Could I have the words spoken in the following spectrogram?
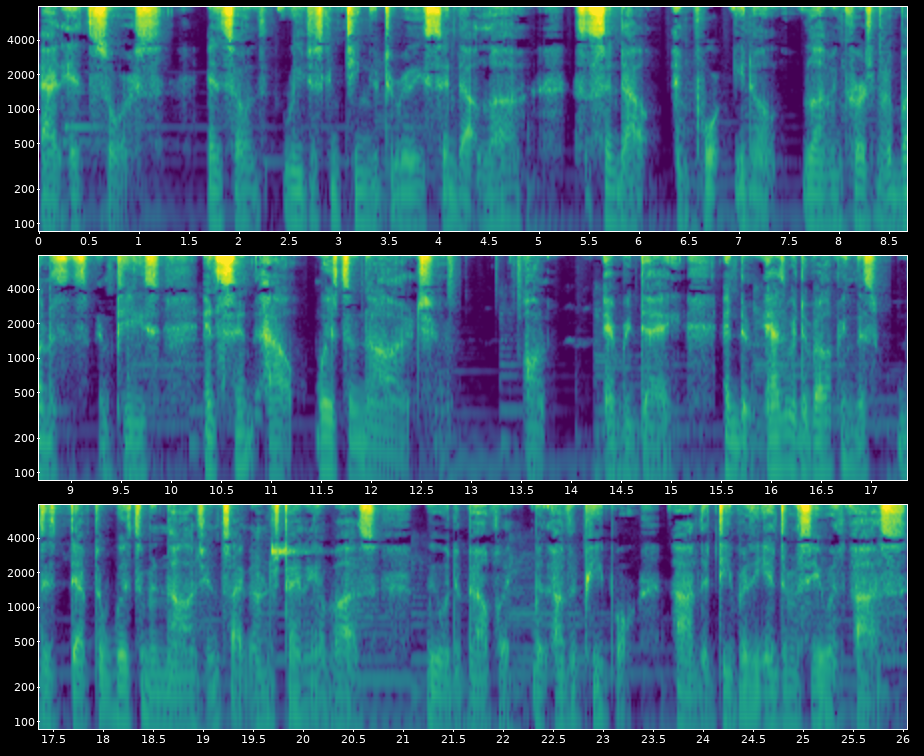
at its source. And so we just continue to really send out love, send out import, you know, love, encouragement, abundance, and peace, and send out wisdom, knowledge, on every day. And as we're developing this this depth of wisdom and knowledge, insight, and understanding of us, we will develop it with other people. Uh, the deeper the intimacy with us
